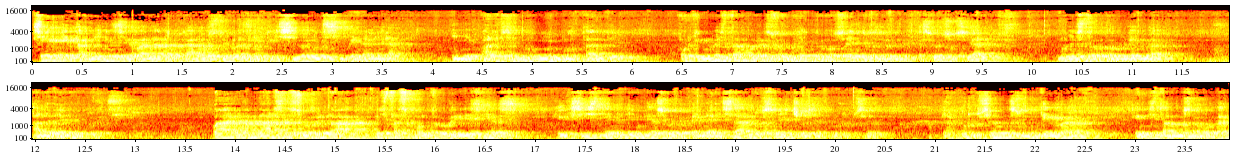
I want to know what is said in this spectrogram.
Sé que también se van a tocar los temas de prisiones y penalidad, y me parece muy importante porque no estamos resolviendo los centros de rehabilitación social nuestro problema a la delincuencia van a hablarse sobre estas controversias que existen hoy en día sobre penalizar los hechos de corrupción. La corrupción es un tema que necesitamos abordar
